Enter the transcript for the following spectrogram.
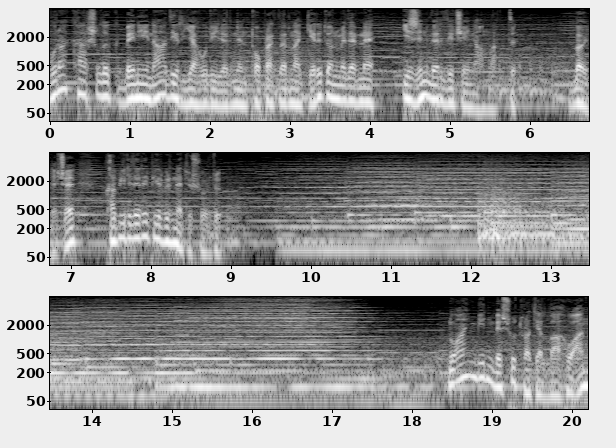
buna karşılık Beni Nadir Yahudilerinin topraklarına geri dönmelerine izin verileceğini anlattı. Böylece kabileleri birbirine düşürdü. Nuaym bin Mesud radıyallahu an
